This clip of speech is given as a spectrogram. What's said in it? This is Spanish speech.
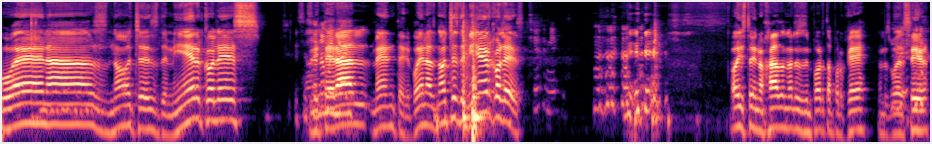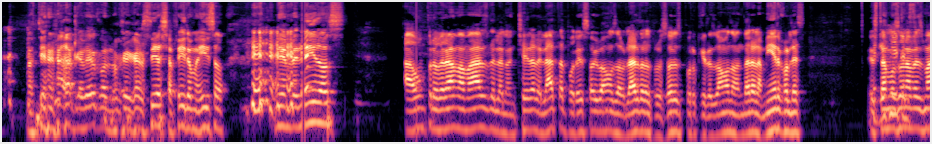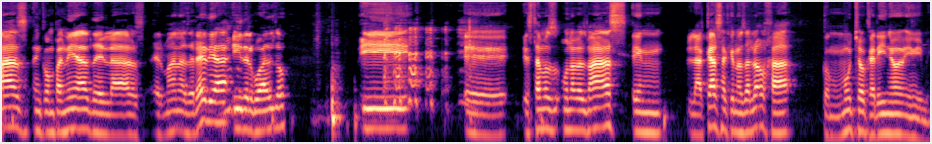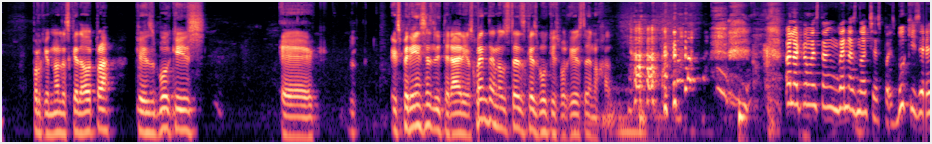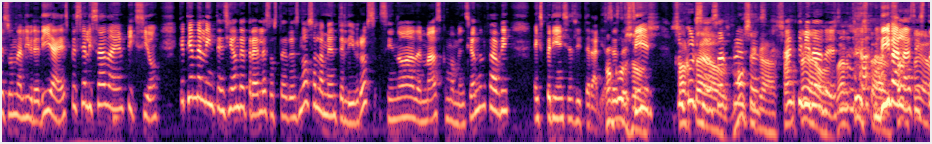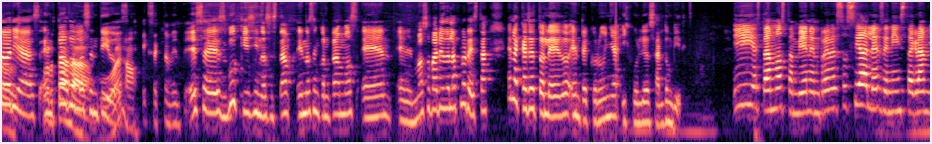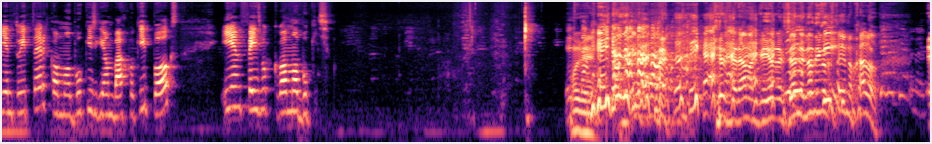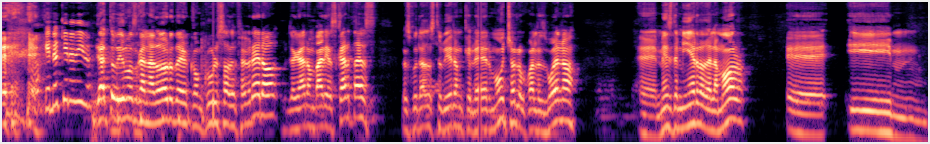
Buenas noches de miércoles. Literalmente. Buenas noches de miércoles. Hoy estoy enojado, no les importa por qué, no les voy a decir. No tiene nada que ver con lo que García Shafiro me hizo. Bienvenidos a un programa más de la lonchera de lata. Por eso hoy vamos a hablar de los profesores porque los vamos a mandar a la miércoles. Estamos una vez más en compañía de las hermanas Heredia y del Waldo. Y eh, estamos una vez más en la casa que nos aloja con mucho cariño y porque no les queda otra, que es Bookish eh, Experiencias Literarias. Cuéntenos ustedes qué es Bookish porque yo estoy enojado. Hola, ¿cómo están? Buenas noches. Pues Bookies es una librería especializada en ficción que tiene la intención de traerles a ustedes no solamente libros, sino además, como menciona el Fabri, experiencias literarias. Concursos, es decir, concursos, sorteos, sorpresas, música, sorteos, actividades. artistas, Viva las historias en todos los sentidos. Bueno. Exactamente. Esa es Bookies y nos, está, y nos encontramos en el hermoso barrio de la Floresta, en la calle Toledo, entre Coruña y Julio Saldumbide. Y estamos también en redes sociales, en Instagram y en Twitter como bookish-geekbox y en Facebook como bookish. Muy bien. ¿Qué esperaban que yo reaccione? No digo que estoy enojado. que no quiero digo. Ya tuvimos ganador del concurso de febrero, llegaron varias cartas, los jurados tuvieron que leer mucho, lo cual es bueno. Eh, mes de mierda del amor. eh, y, mm,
